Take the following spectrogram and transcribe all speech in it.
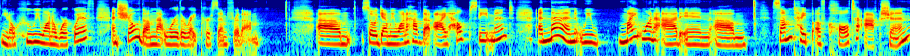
you know, who we want to work with and show them that we're the right person for them. Um, so again, we want to have that I help statement, and then we might want to add in um, some type of call to action,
